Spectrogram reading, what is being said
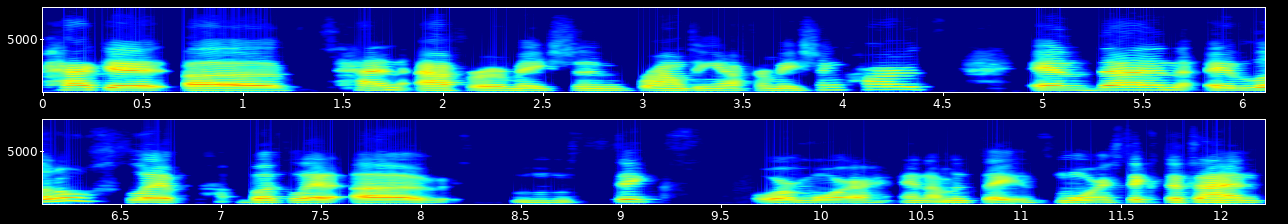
packet of 10 affirmation, grounding affirmation cards, and then a little flip booklet of six or more, and I'm gonna say it's more, six to 10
